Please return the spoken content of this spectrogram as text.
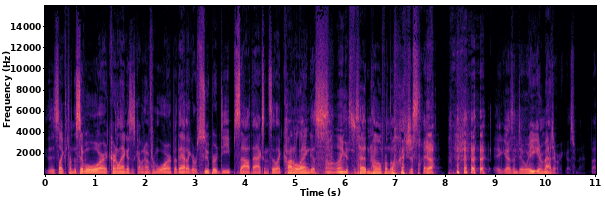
it's like from the Civil War. Colonel Angus is coming home from war, but they had like a super deep South accent. So like Colonel Angus was Angus. heading home from the war. Just like Yeah. it goes into where you can imagine where it goes from there.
